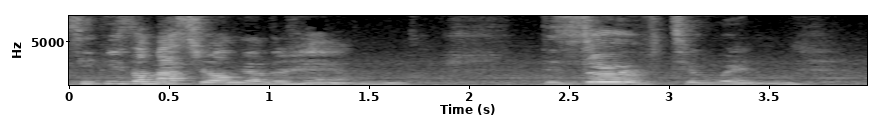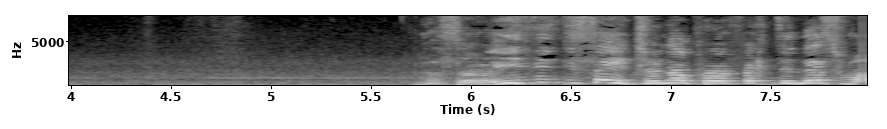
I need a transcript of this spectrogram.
The CPUs of Master on the other hand deserve to win. So easy to say, Turn out perfect in this one.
